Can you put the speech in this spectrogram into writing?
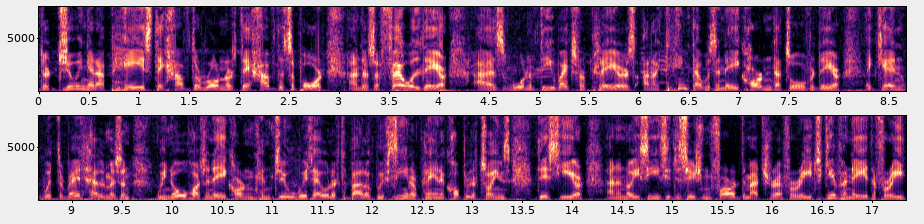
They're doing it at pace. They have the runners, they have the support, and there's a foul there as one of the Wexford players, and I think that was Áine Curran that's over there again with the red helmet. And we know what Áine Curran can do with Oulart the Ballagh. We've seen her playing a couple of times this year, and a nice easy decision for the match referee to give an A the free.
